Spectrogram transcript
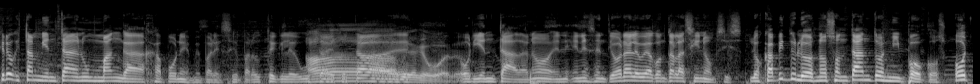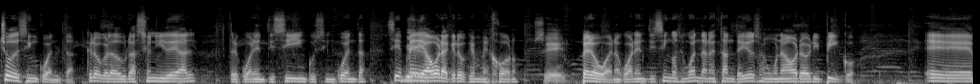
Creo que está ambientada en un manga japonés, me parece, para usted que le gusta Ah, esto. Está eh, mira qué bueno. orientada, ¿no? En, en ese sentido. Ahora le voy a contar la sinopsis. Los capítulos no son tantos ni pocos, 8 de 50. Creo que la duración ideal, entre 45 y 50. Si es Bien. media hora, creo que es mejor. Sí. Pero bueno, 45, 50 no es tan tedioso como una hora, hora y pico. Eh,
